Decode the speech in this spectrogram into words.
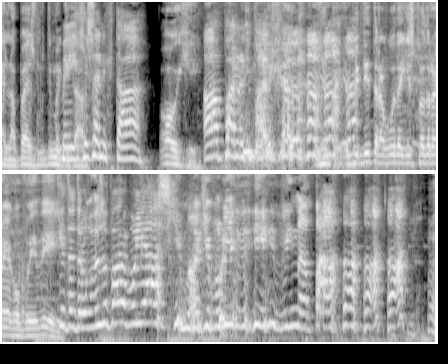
Έλα, πες μου, τι με Με κοιτάς; είχες ανοιχτά; Όχι. Α, πάνε είναι πάλι καλά. Γιατί- Επειδή τραγούδαγες Πέτρο Ιακοβίδη. Και το τραγουδίζω πάρα πολύ άσχημα και πολύ δυ- δυνατά.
